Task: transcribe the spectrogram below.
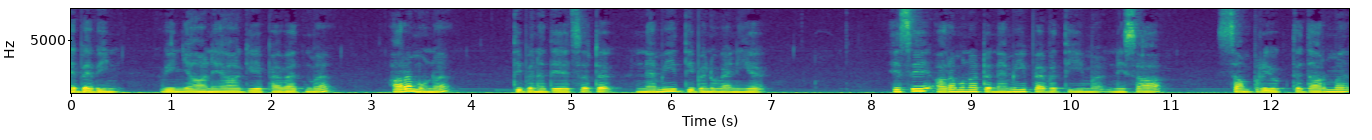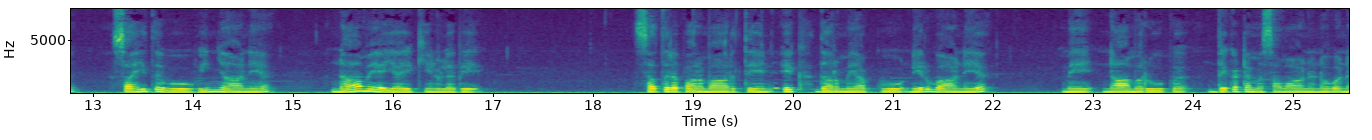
එබැවින් විඤ්ඥානයාගේ පැවැත්ම අරමුණ තිබෙන දේශට නැමී තිබෙනු වැනිය. එසේ අරමුණට නැමී පැවතීම නිසා සම්ප්‍රයුක්ත ධර්ම සහිත වූ විඤ්ඥානය නාමය යයි කියනු ලැබේ. සතර පරමාර්ථයෙන් එක් ධර්මයක් වූ නිර්වාණය මේ නාමරූප දෙකටම සමාන නොවන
